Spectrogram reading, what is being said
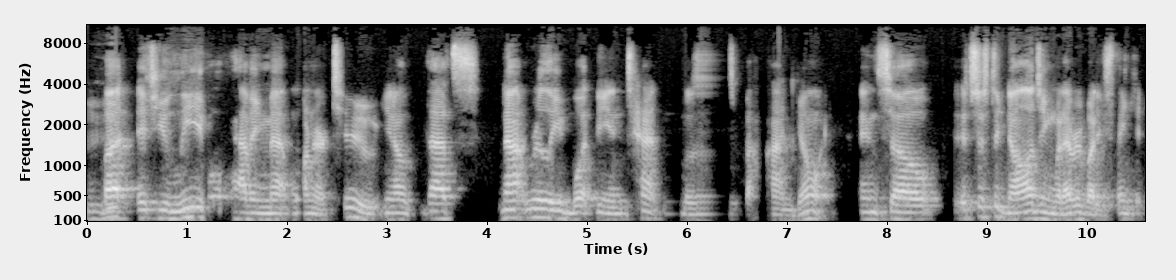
Mm-hmm. But if you leave having met one or two, you know, that's not really what the intent was behind going. And so it's just acknowledging what everybody's thinking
